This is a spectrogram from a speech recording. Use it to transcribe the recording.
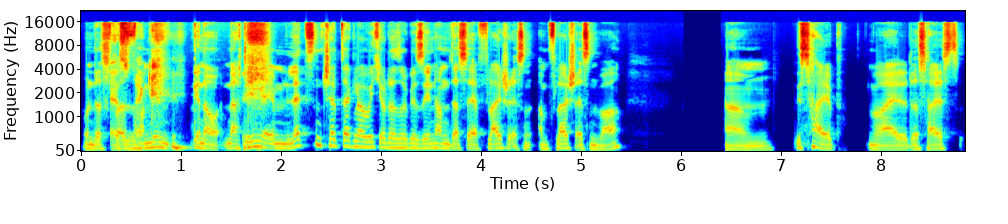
Und das war, also haben wir, genau, nachdem wir im letzten Chapter, glaube ich, oder so gesehen haben, dass er Fleisch essen, am Fleischessen war, ähm, ist Hype, weil das heißt,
